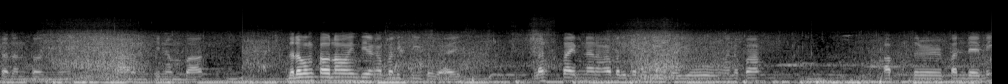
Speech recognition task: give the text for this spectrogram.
San Antonio, um, Tinambak. Dalawang taon na ako hindi nakabalik dito guys. Last time na nakabalik kami dito yung ano pa, after pandemic.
